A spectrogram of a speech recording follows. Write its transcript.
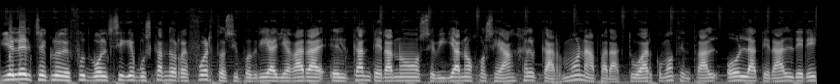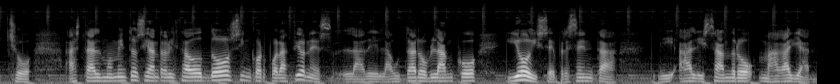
Y el Elche Club de Fútbol sigue buscando refuerzos y podría llegar el canterano sevillano José Ángel Carmona para actuar como central o lateral derecho. Hasta el momento se han realizado dos incorporaciones, la de Lautaro Blanco y hoy se presenta a Magallán.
